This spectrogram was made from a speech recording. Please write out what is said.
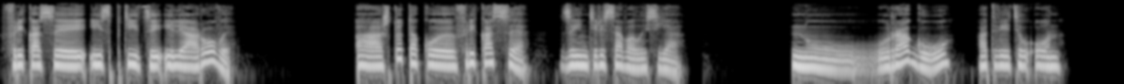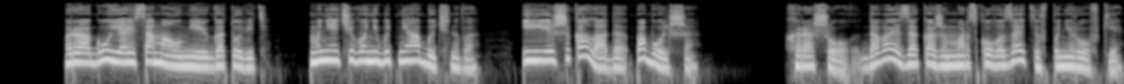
Фрикасе из птицы или оровы?» «А что такое фрикасе?» — заинтересовалась я. «Ну, рагу», — ответил он. «Рагу я и сама умею готовить. Мне чего-нибудь необычного. И шоколада побольше». «Хорошо, давай закажем морского зайца в панировке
